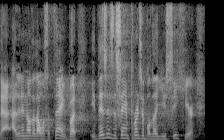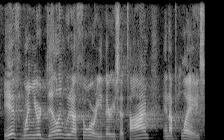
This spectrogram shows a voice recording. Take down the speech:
that. I didn't know that that was a thing. But this is the same principle that you see here. If, when you're dealing with authority, there is a time and a place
